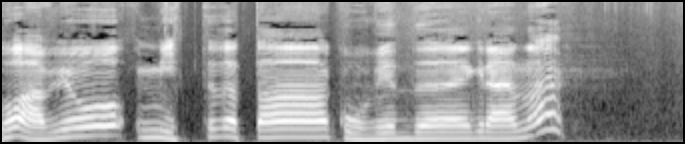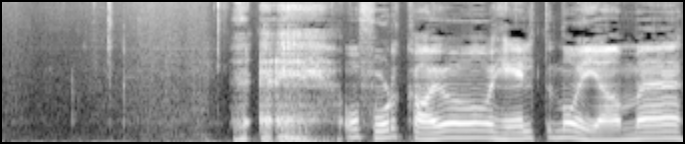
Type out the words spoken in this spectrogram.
Nå er vi jo midt i dette covid-greiene. Og folk har jo helt noia med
